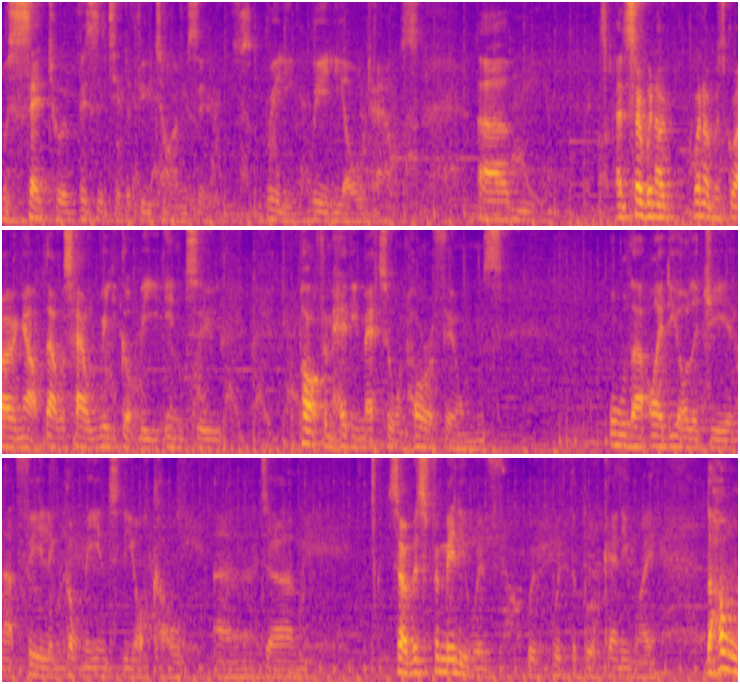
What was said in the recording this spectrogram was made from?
was said to have visited a few times. It was a really, really old house. Um, and so when I when I was growing up, that was how it really got me into, apart from heavy metal and horror films, all that ideology and that feeling got me into the occult, and um, so I was familiar with, with with the book anyway. The whole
